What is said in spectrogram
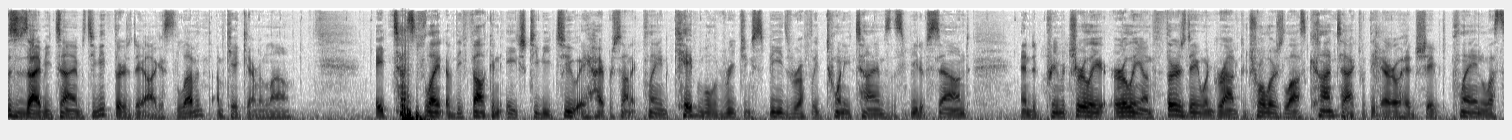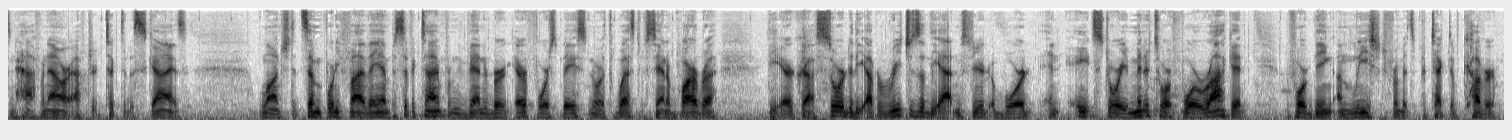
This is IB Times TV, Thursday, August 11th. I'm Kate Cameron Lau. A test flight of the Falcon HTV-2, a hypersonic plane capable of reaching speeds roughly 20 times the speed of sound, ended prematurely early on Thursday when ground controllers lost contact with the arrowhead-shaped plane less than half an hour after it took to the skies. Launched at 7.45 a.m. Pacific time from the Vandenberg Air Force Base northwest of Santa Barbara, the aircraft soared to the upper reaches of the atmosphere aboard an eight-story Minotaur 4 rocket before being unleashed from its protective cover.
